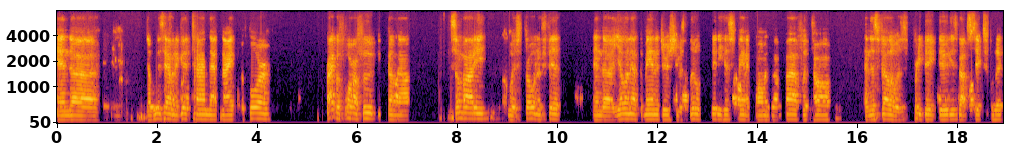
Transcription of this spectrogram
And uh, we was having a good time that night. Before, right before our food could come out, somebody was throwing a fit and uh, yelling at the manager. She was a little bitty Hispanic woman, about five foot tall, and this fellow was pretty big dude. He's about six foot.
